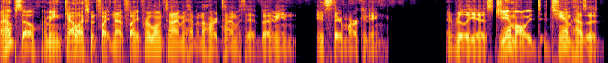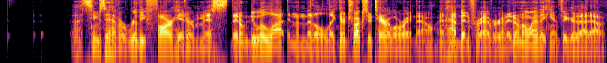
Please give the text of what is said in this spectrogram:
I hope so. I mean, Cadillac's been fighting that fight for a long time and having a hard time with it. But I mean, it's their marketing. It really is. GM always GM has a uh, seems to have a really far hit or miss. They don't do a lot in the middle. Like their trucks are terrible right now and have been forever. And I don't know why they can't figure that out.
